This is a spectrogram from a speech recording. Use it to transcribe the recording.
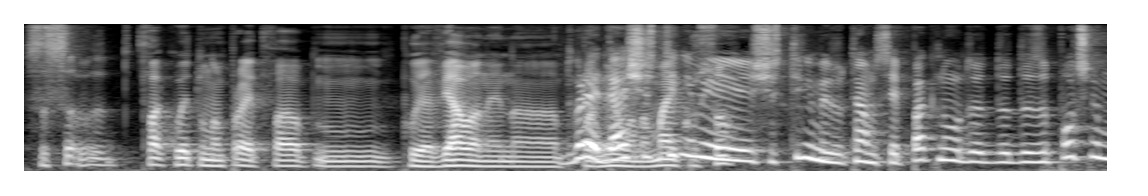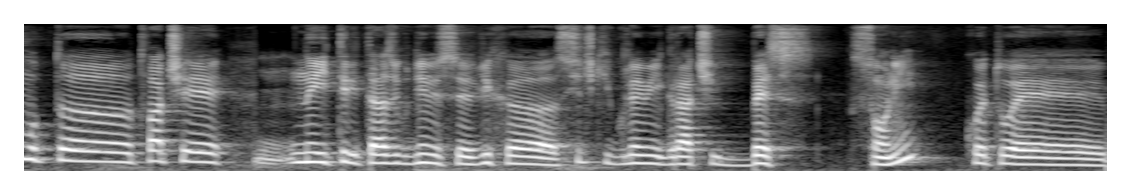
с това, което направи това м, появяване на Добре, дай ще стигнем, ще стигнем до там все пак, но да, да, да започнем от а, това, че на E3 тази година се явиха всички големи играчи без Sony, което е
